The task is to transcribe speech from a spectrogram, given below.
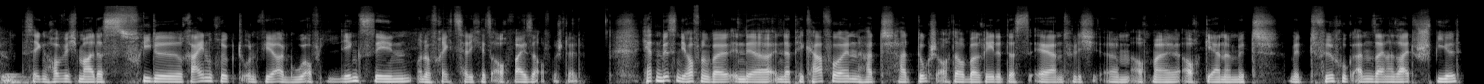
Deswegen hoffe ich mal, dass Friedel reinrückt und wir Agu auf links sehen und auf rechts hätte ich jetzt auch weise aufgestellt. Ich hatte ein bisschen die Hoffnung, weil in der, in der PK vorhin hat, hat Duxch auch darüber geredet, dass er natürlich ähm, auch mal auch gerne mit, mit Füllkrug an seiner Seite spielt.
